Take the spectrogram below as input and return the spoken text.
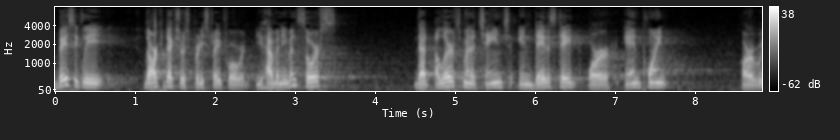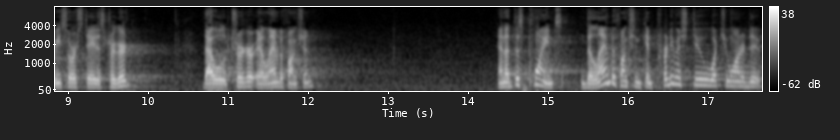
Basically, the architecture is pretty straightforward. You have an event source that alerts when a change in data state or endpoint or resource state is triggered, that will trigger a Lambda function. And at this point, the Lambda function can pretty much do what you want to do.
